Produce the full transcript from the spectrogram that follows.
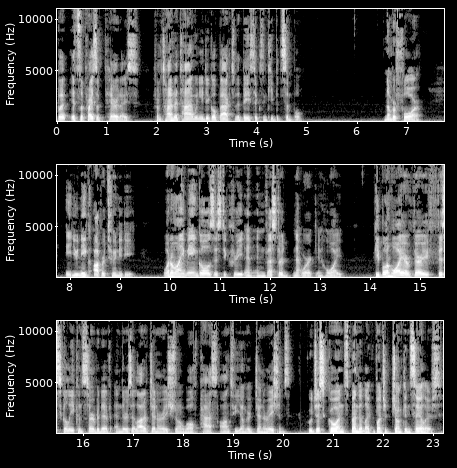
But it's the price of paradise. From time to time, we need to go back to the basics and keep it simple. Number four, a unique opportunity. One of my main goals is to create an investor network in Hawaii. People in Hawaii are very fiscally conservative and there's a lot of generational wealth passed on to younger generations who just go and spend it like a bunch of drunken sailors.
